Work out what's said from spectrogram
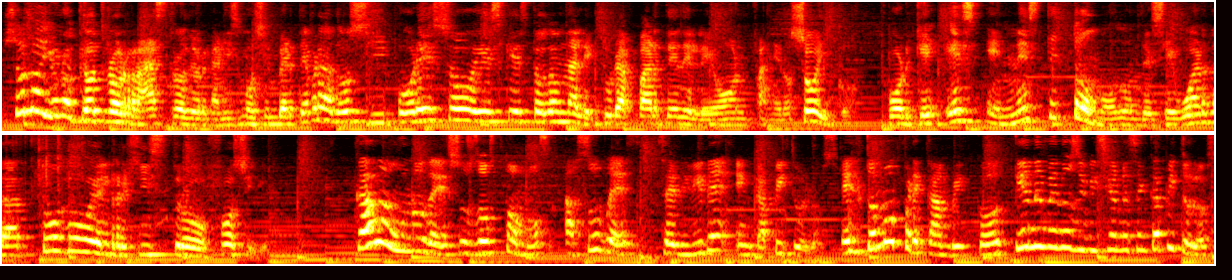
solo hay uno que otro rastro de organismos invertebrados y por eso es que es toda una lectura aparte del león fanerozoico, porque es en este tomo donde se guarda todo el registro fósil. Cada uno de esos dos tomos, a su vez, se divide en capítulos. El tomo precámbrico tiene menos divisiones en capítulos,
